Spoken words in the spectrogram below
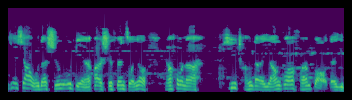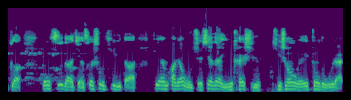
今天下午的十五点二十分左右，然后呢，西城的阳光环保的一个公司的检测数据的 PM 二点五值，现在已经开始提升为重度污染。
